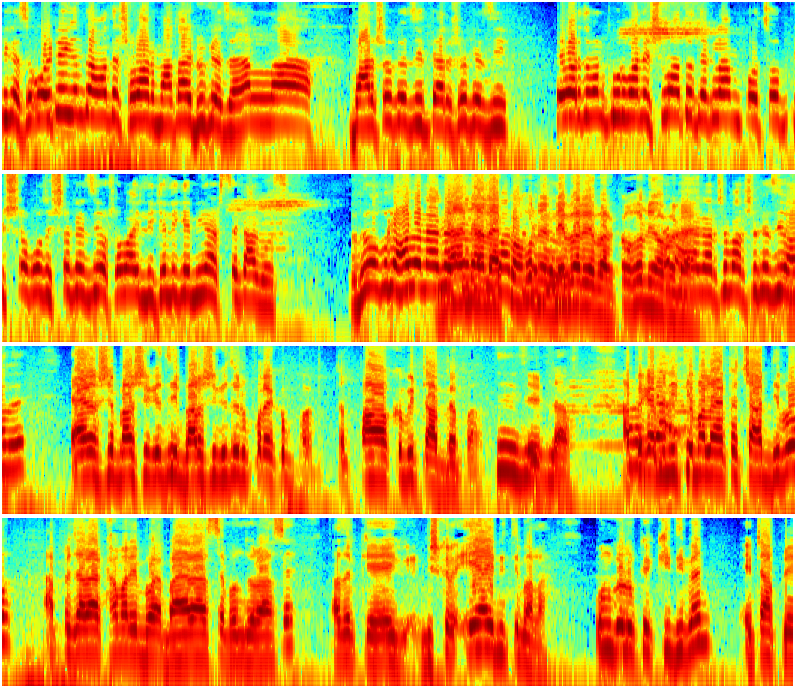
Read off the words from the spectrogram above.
ঠিক আছে ওইটাই কিন্তু আমাদের সবার মাথায় ঢুকে যায়। আল্লাহ! বারোশো কেজি তেরোশো কেজি। এবার যেমন কুরবানির সময় তো দেখলাম চব্বিশশো পঁচিশশো কেজিও সবাই লিখে লিখে নিয়ে আসছে কাগজ। যদিও ওগুলো হবে না না না না কখনো নেবার এবার কখনোই হবে না এগারোশো বারোশো কেজি হবে। এগারোশো বারোশো কেজি বারোশো কেজির উপরে পাওয়া খুবই টাফ ব্যাপার। জি জি জি। টাফ আপনাকে আমি নীতিমালা একটা দিব। আপনি যারা খামারি আছে বন্ধুরা আছে তাদেরকে এই বিশেষ করে এআই নীতিমালা কোন গরুকে কি দিবেন এটা আপনি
